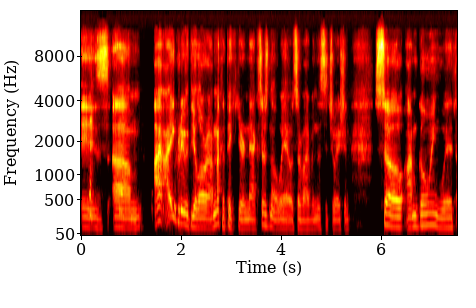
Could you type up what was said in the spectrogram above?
is um I, I agree with you, Laura. I'm not gonna pick you're next. There's no way I would survive in this situation. So I'm going with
